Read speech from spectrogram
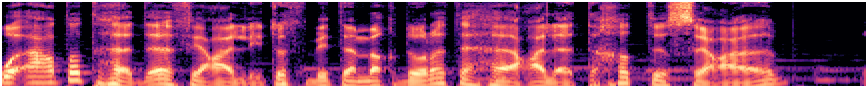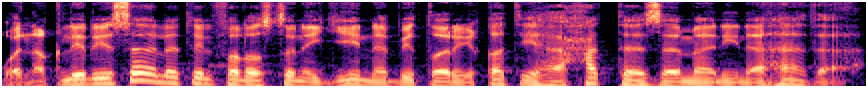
وأعطتها دافعا لتثبت مقدرتها على تخطي الصعاب ونقل رسالة الفلسطينيين بطريقتها حتى زماننا هذا.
